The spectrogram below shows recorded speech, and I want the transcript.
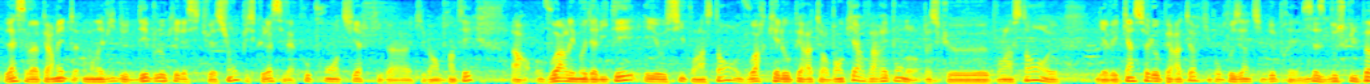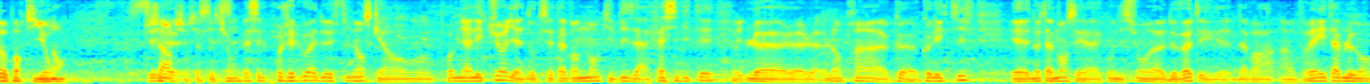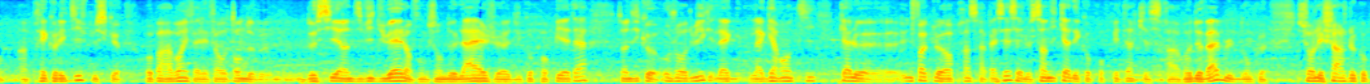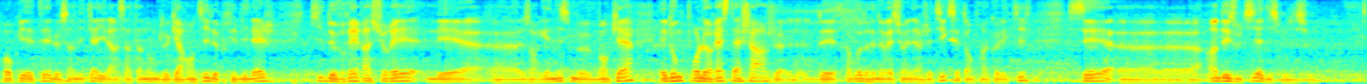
Là, ça va permettre, à mon avis, de débloquer la situation puisque là, c'est la copro entière qui va, qui va emprunter. Alors, voir les modalités et aussi pour l'instant, voir quel opérateur bancaire va répondre parce que pour l'instant, euh, il n'y avait qu'un seul opérateur qui proposait un type de prêt. Ça se bouscule pas au portillon. Non sur bah, C'est le projet de loi de finances qui est en première lecture. Il y a donc cet amendement qui vise à faciliter l'emprunt collectif et notamment c'est la condition euh, de vote et d'avoir un, véritablement un prêt collectif puisque auparavant il fallait faire autant de dossiers individuels en fonction de l'âge euh, du copropriétaire. Tandis qu'aujourd'hui la, garantie une fois que le emprunt sera passé c'est le syndicat des copropriétaires qui sera redevable. Donc euh, sur les charges de copropriété le syndicat il a un certain nombre de garanties de privilèges qui devraient rassurer les organismes bancaires. Et donc pour le reste à charge des travaux de rénovation énergétique cet emprunt collectif c'est un des outils disposition.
